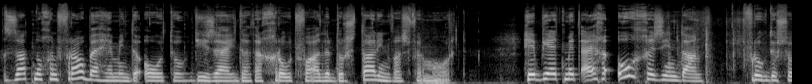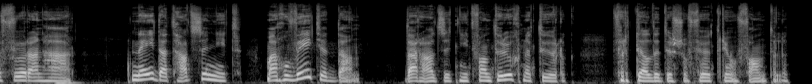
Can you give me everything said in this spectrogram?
zat nog een vrouw bij hem in de auto die zei dat haar grootvader door Stalin was vermoord. Heb jij het met eigen ogen gezien dan? vroeg de chauffeur aan haar. Nee, dat had ze niet. Maar hoe weet je het dan? Daar had ze het niet van terug natuurlijk, vertelde de chauffeur triomfantelijk.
